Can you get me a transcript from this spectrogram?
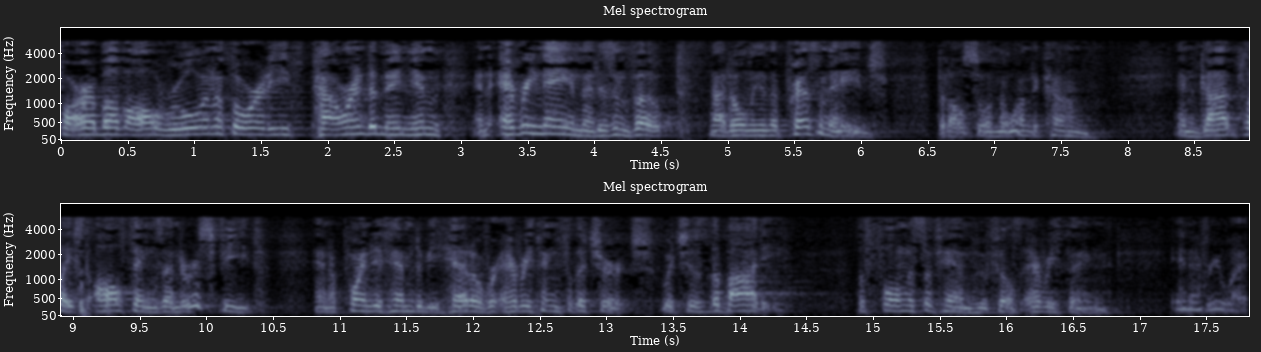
far above all rule and authority, power and dominion, and every name that is invoked, not only in the present age, but also in the one to come. And God placed all things under his feet and appointed him to be head over everything for the church, which is the body, the fullness of him who fills everything in every way.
